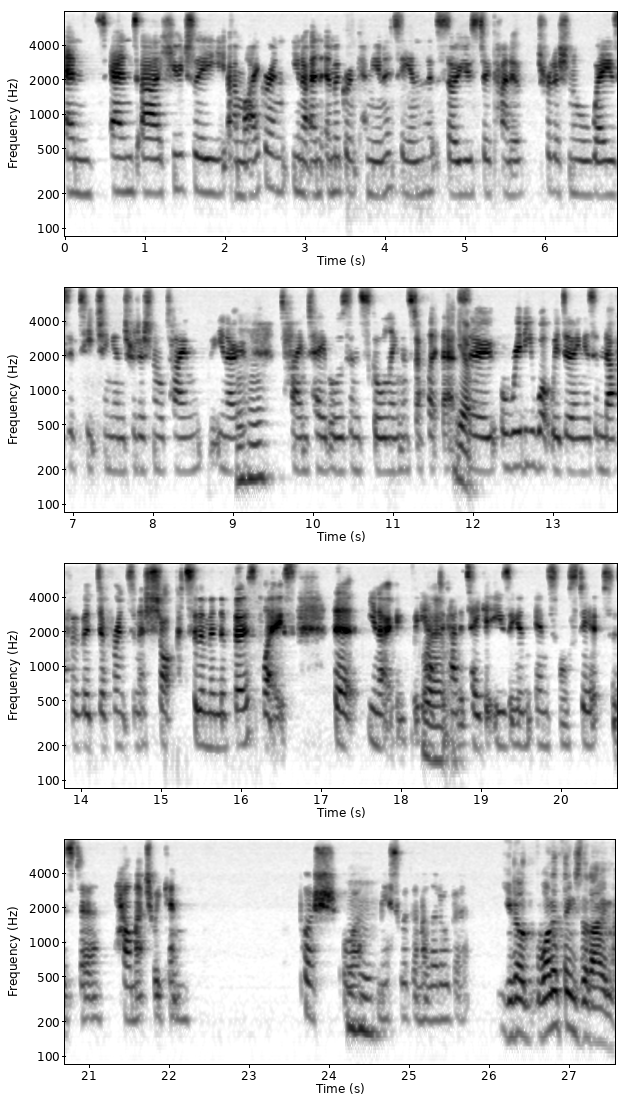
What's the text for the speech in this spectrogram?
and and uh, hugely a migrant, you know, an immigrant community, and it's so used to kind of traditional ways of teaching and traditional time, you know, mm-hmm. timetables and schooling and stuff like that. So already, what we're doing is enough of a difference and a shock to them in the first place that you know we right. have to kind of take it easy in, in small steps as to how much we can push or mm-hmm. mess with them a little bit. You know, one of the things that I'm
